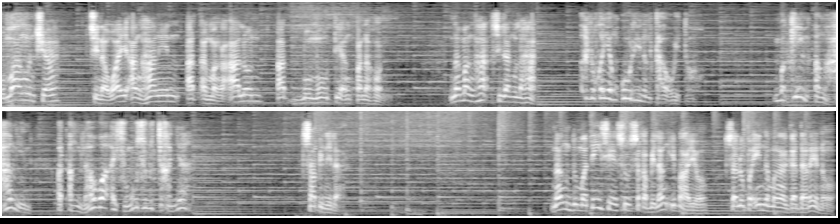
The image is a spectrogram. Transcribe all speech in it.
bumangon siya, sinaway ang hangin at ang mga alon at bumuti ang panahon. Namangha silang lahat. Ano kayang uri ng tao ito? Maging ang hangin at ang lawa ay sumusunod sa kanya. Sabi nila, Nang dumating si Jesus sa kabilang ibayo, sa lupain ng mga Gadareno,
